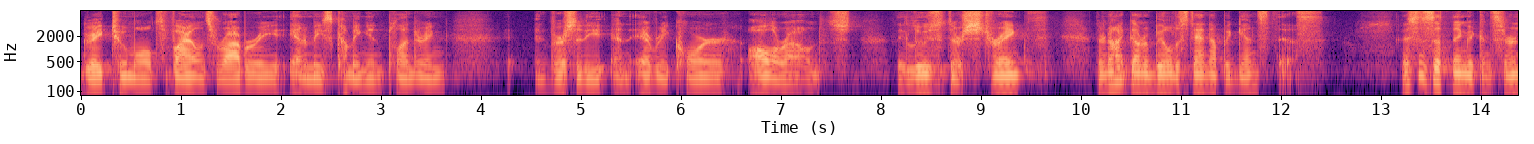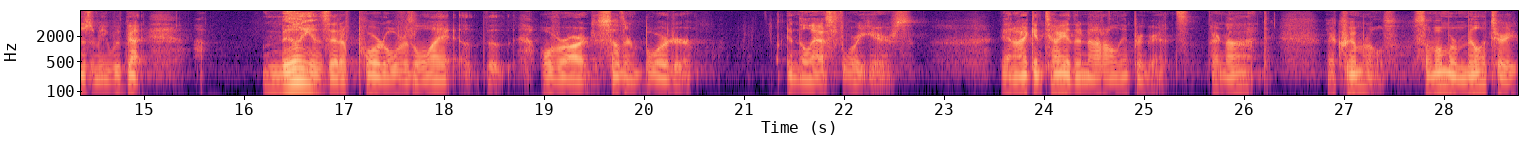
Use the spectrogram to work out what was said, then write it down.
great tumults, violence, robbery, enemies coming in, plundering, adversity in every corner, all around. They lose their strength they're not going to be able to stand up against this. This is the thing that concerns me. We've got millions that have poured over the line, the, over our southern border in the last four years. And I can tell you they're not all immigrants. They're not. They're criminals. Some of them are military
